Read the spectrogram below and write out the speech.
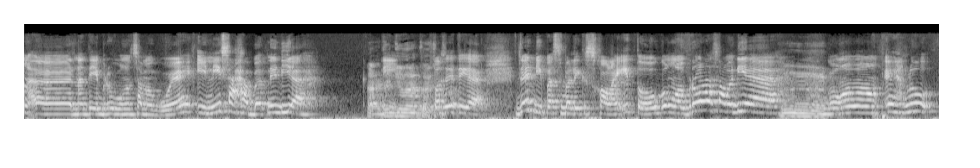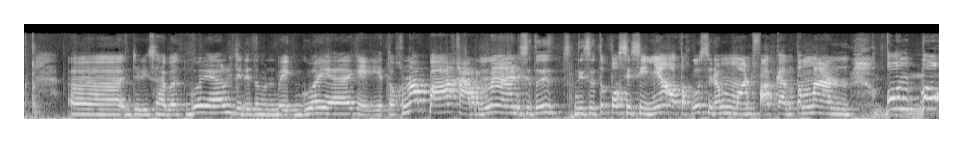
eh, nanti berhubungan sama gue. Ini sahabatnya dia. Nah, itu gimana tuh? Posisi tiga. Jadi pas balik ke sekolah itu, gue ngobrol lah sama dia. Hmm. Gue ngomong, eh lu eh, jadi sahabat gue ya, lu jadi teman baik gue ya, kayak gitu. Kenapa? Karena di situ di situ posisinya otak gue sudah memanfaatkan teman untuk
